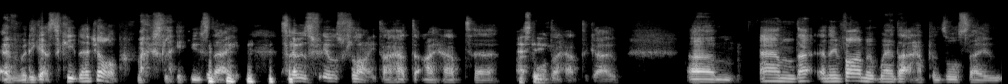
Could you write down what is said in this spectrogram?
everybody gets to keep their job mostly who stay. so it was it was flight. I had to. I had to. I, I thought I had to go. Um, and that an environment where that happens also,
